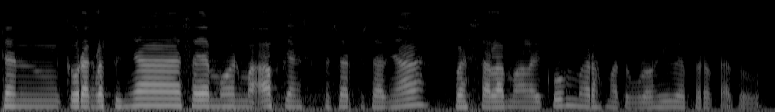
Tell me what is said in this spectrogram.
dan kurang lebihnya saya mohon maaf yang sebesar-besarnya. Wassalamualaikum warahmatullahi wabarakatuh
